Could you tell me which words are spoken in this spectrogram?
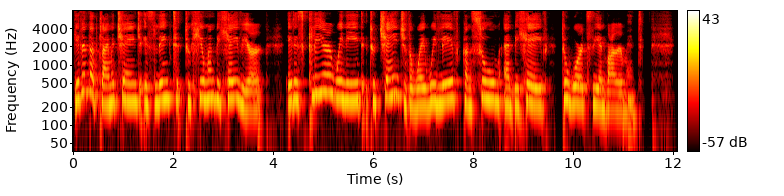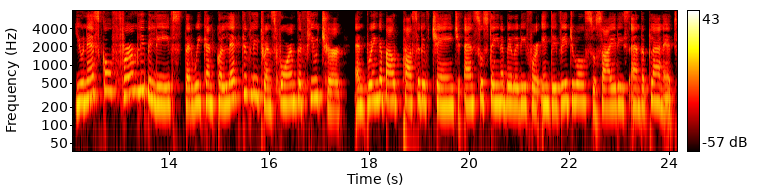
Given that climate change is linked to human behavior, it is clear we need to change the way we live, consume, and behave towards the environment. UNESCO firmly believes that we can collectively transform the future and bring about positive change and sustainability for individuals, societies, and the planet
